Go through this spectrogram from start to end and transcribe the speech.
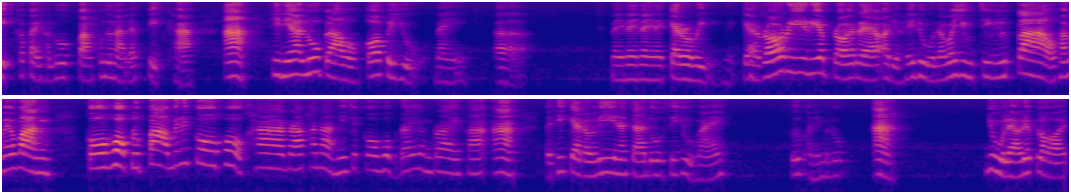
ปิดเข้าไปค่ะลูกฟังโฆษณาและปิดค่ะอะทีเนี้ยรูปเราก็ไปอยู่ในเอ่อในในในแกลเลอรี่แกลเลอรี่เรียบร้อยแล้วอะเดี๋ยวให้ดูนะว่าอยู่จริงหรือเปล่าคะแม่วัน โกหกหรือเปล่าไม่ได้โกหกค่ะรักขนาดนี้จะโกหกได้อย่างไรคะอะไปที่แกลเลอรี่นะจ๊ะดูซิอยู่ไหมปึ๊บอันนี้มันรูปอะอยู่แล้วเรียบร้อย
